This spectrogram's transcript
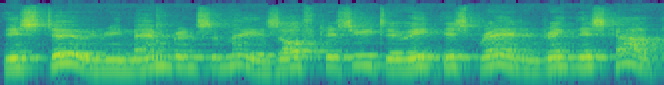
This do in remembrance of me. As oft as ye do eat this bread and drink this cup,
